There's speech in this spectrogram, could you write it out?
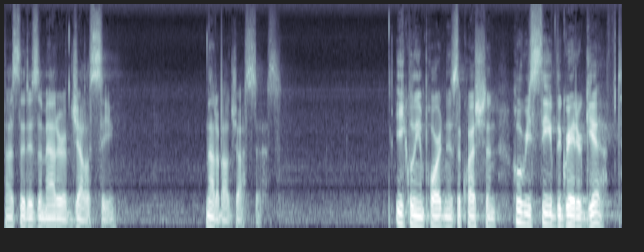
Thus, it is a matter of jealousy not about justice. Equally important is the question who received the greater gift?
